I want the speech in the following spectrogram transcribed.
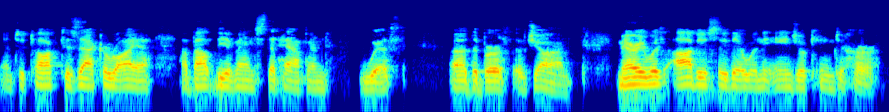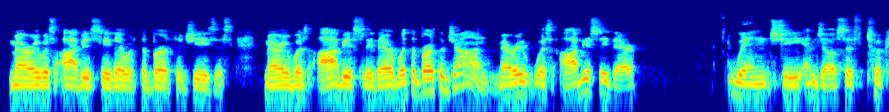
and to talk to Zechariah about the events that happened with uh, the birth of John. Mary was obviously there when the angel came to her. Mary was obviously there with the birth of Jesus. Mary was obviously there with the birth of John. Mary was obviously there when she and Joseph took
